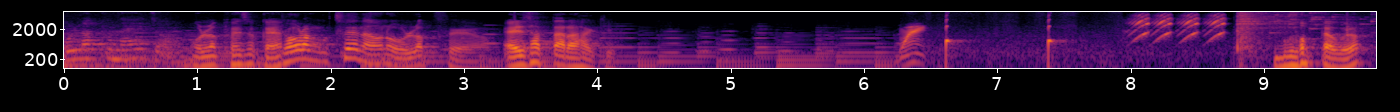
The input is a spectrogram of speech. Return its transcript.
올라프나 해줘. 올라프 해줄까요? 겨울왕국 2에 나오는 올라프예요 엘사 따라하기 무섭다고요?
